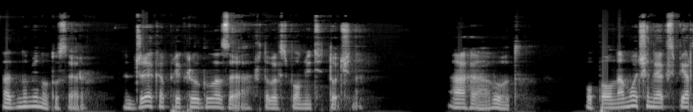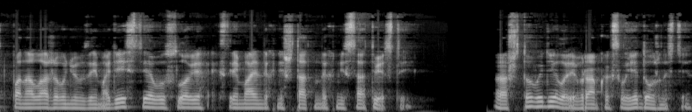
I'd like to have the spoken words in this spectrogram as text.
Одну минуту, сэр». Джекоб прикрыл глаза, чтобы вспомнить точно. «Ага, вот. Уполномоченный эксперт по налаживанию взаимодействия в условиях экстремальных нештатных несоответствий. А что вы делали в рамках своей должности?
